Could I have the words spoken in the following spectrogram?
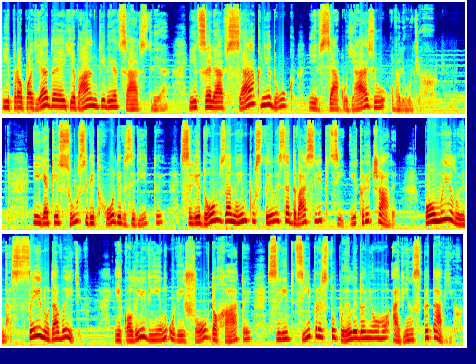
и проповедая Евангелие Царствия, и целя всяк недуг і всяку язю в людях. І як Ісус відходив звідти, слідом за ним пустилися два сліпці і кричали Помилуй нас, сину Давидів. І коли він увійшов до хати, сліпці приступили до нього, а він спитав їх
